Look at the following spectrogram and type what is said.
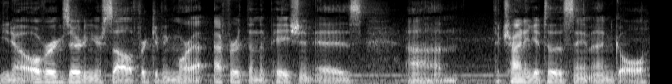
you know, overexerting yourself or giving more effort than the patient is. Um, they're trying to get to the same end goal.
